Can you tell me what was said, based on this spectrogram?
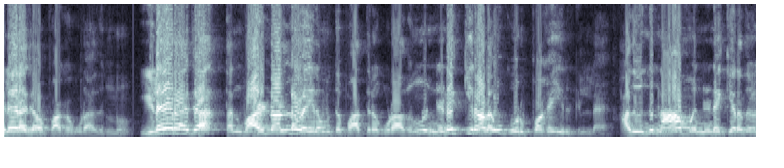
இளையராஜாவை பார்க்கக்கூடாதுன்னும் இளையராஜா தன் வாழ்நாளில் வைரமுத்தை பார்த்துடக்கூடாதுன்னு நினைக்கிற அளவுக்கு ஒரு பகை இருக்குல்ல. அது வந்து நாம நினைக்கிறதோ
